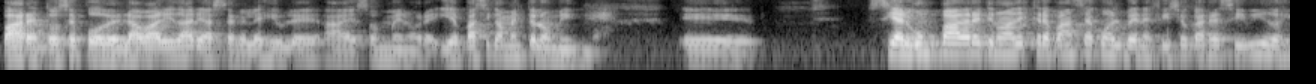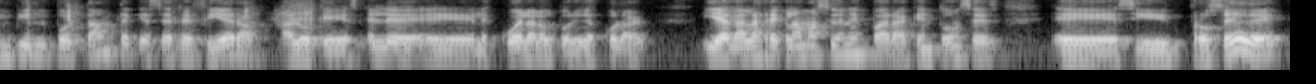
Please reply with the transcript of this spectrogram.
para entonces poderla validar y hacer elegible a esos menores. Y es básicamente lo mismo. Eh, si algún padre tiene una discrepancia con el beneficio que ha recibido, es bien importante que se refiera a lo que es el eh, la escuela, la autoridad escolar, y haga las reclamaciones para que entonces, eh, si procede,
